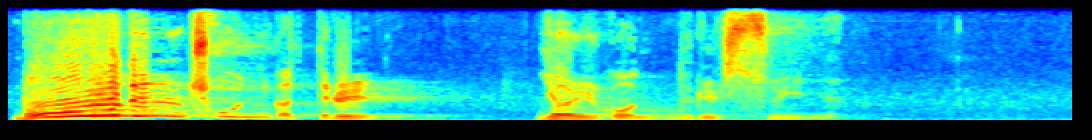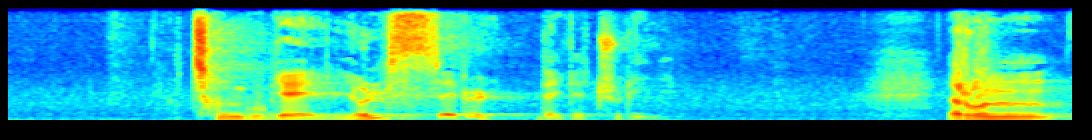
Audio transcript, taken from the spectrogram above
모든 좋은 것들을 열고 누릴 수 있는 천국의 열쇠를 내게 주리니. 여러분,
